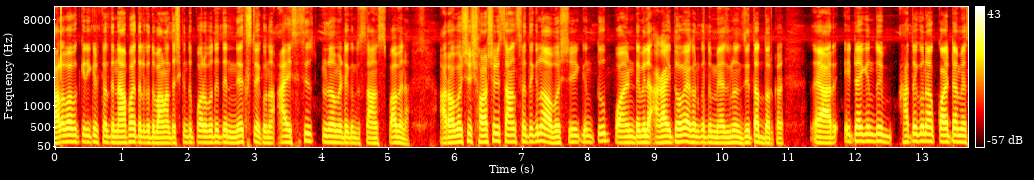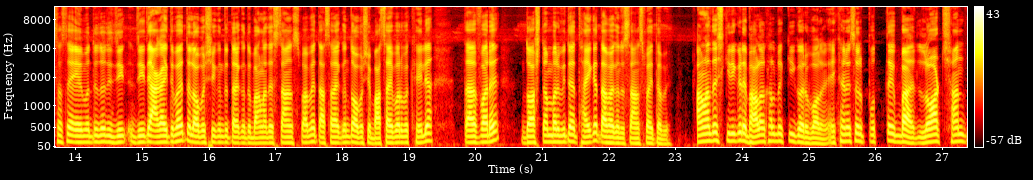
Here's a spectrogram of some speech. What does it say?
ভালোভাবে ক্রিকেট খেলতে না পায় তাহলে কিন্তু বাংলাদেশ কিন্তু পরবর্তীতে নেক্সটে কোনো আইসিসি টুর্নামেন্টে কিন্তু চান্স পাবে না। আর অবশ্যই সরাসরি চান্স পেতে গেলে অবশ্যই কিন্তু পয়েন্ট টেবিলে আগাইতে হবে, এখন কিন্তু ম্যাচগুলো জেতার দরকার। আর এটাই কিন্তু হাতে গোনা কয়টা ম্যাচ আছে, এর মধ্যে যদি জিতে আগাইতে পারে, তাহলে অবশ্যই কিন্তু তারা কিন্তু বাংলাদেশ চান্স পাবে। তাছাড়া কিন্তু অবশ্যই বাছাই পর্বে খেলে তারপরে দশ নম্বর ভিতরে থাইকে তারপরে কিন্তু চান্স পাইতে হবে। বাংলাদেশ ক্রিকেটে ভালো খেলবে কি করে বলেন? এখানে স্যার প্রত্যেকবার লর্ড শান্ত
